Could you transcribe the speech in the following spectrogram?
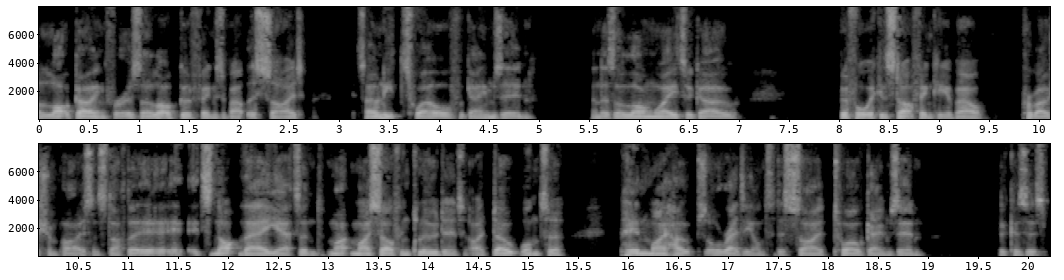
a lot going for us, a lot of good things about this side. It's only 12 games in, and there's a long way to go before we can start thinking about promotion parties and stuff. That it, it, it's not there yet, and my, myself included. I don't want to pin my hopes already onto this side. Twelve games in, because it's.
